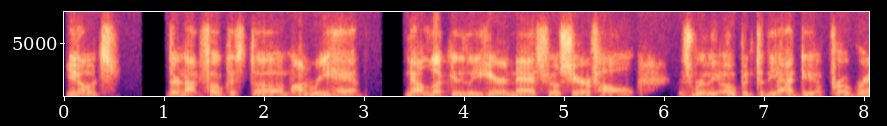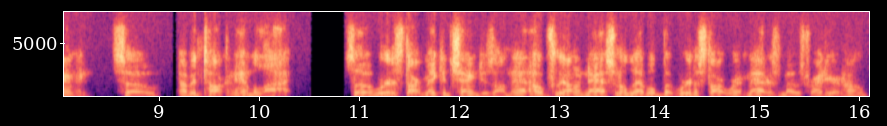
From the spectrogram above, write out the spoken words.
you know, it's, they're not focused um, on rehab. Now, luckily, here in Nashville, Sheriff Hall is really open to the idea of programming. So I've been talking to him a lot. So we're going to start making changes on that, hopefully on a national level, but we're going to start where it matters most, right here at home.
